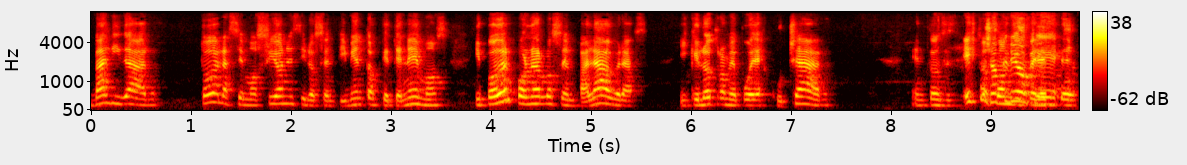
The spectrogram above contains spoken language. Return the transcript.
validar todas las emociones y los sentimientos que tenemos y poder ponerlos en palabras y que el otro me pueda escuchar. Entonces, estos Yo creo Que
